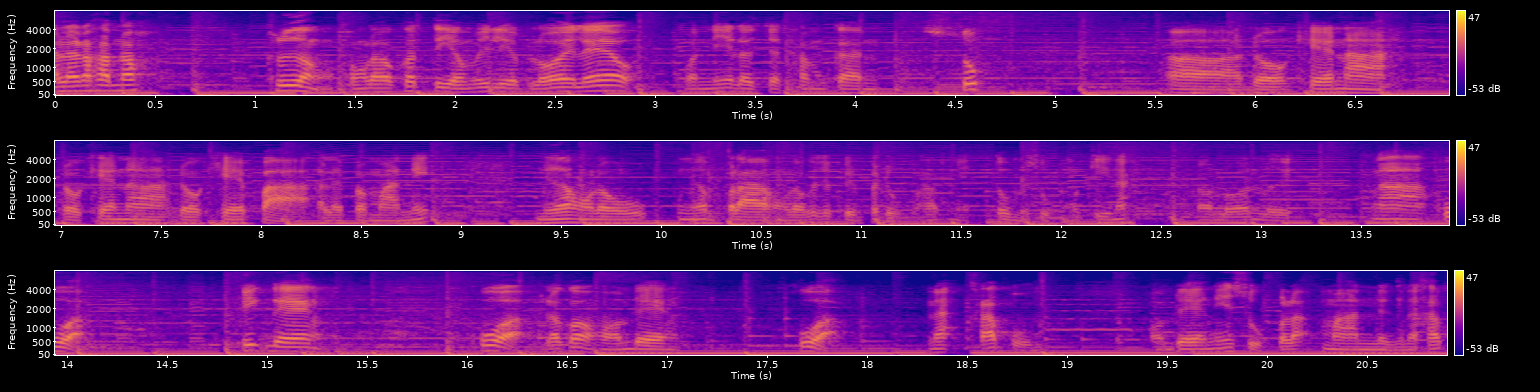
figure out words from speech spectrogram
ะแล้วนะครับเนาะเครื่องของเราก็เตรียมไว้เรียบร้อยแล้ว วันนี้เราจะทำการซุปอาดอกแคนาดอกแคนาดอกแคป่าอะไรประมาณนี้ เนื้อของเราเนื้อปลาของเราก็จะเป็นปลาดุกครับเนี่ยต้มสุกเมื่อกี้นะร้อนๆเลยงาขั่วพริกแดงขั่วแล้วก็หอมแดงขั่วนะครับผมหอมแดงนี้สุกประมาณหนึ่งนะครับ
